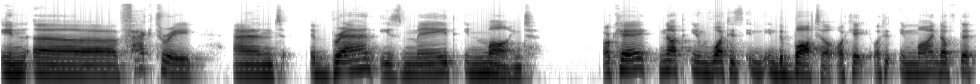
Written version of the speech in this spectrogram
in a factory and a brand is made in mind. Okay, not in what is in, in the bottle. Okay, what is in mind of the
